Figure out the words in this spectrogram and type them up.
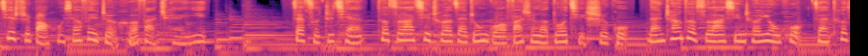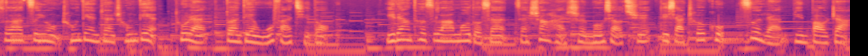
切实保护消费者合法权益。在此之前，特斯拉汽车在中国发生了多起事故。南昌特斯拉新车用户在特斯拉自用充电站充电，突然断电无法启动；一辆特斯拉 Model 3在上海市某小区地下车库自燃并爆炸。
